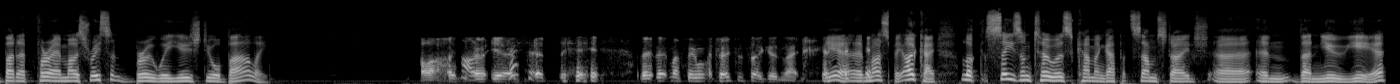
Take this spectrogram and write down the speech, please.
But uh, for our most recent brew, we used your barley. Oh, oh yeah, That, that must be why it tasted so good, mate. yeah, it must be. Okay, look, season two is coming up at some stage uh, in the new year,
